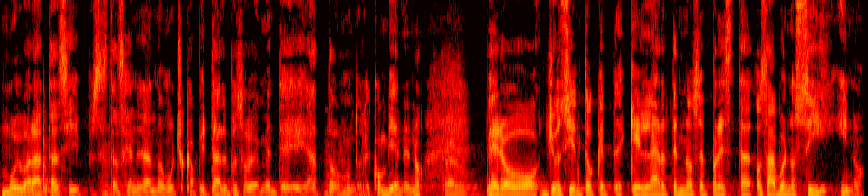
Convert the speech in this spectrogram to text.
muy baratas y pues estás generando mucho capital, pues obviamente a todo el mundo le conviene, ¿no? Claro. Pero yo siento que, que, el arte no se presta, o sea, bueno, sí y no.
